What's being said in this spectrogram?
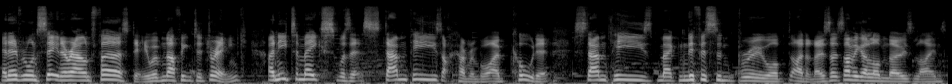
and everyone sitting around thirsty with nothing to drink. I need to make, was it Stampy's? I can't remember what I called it. Stampy's Magnificent Brew, or I don't know, something along those lines.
